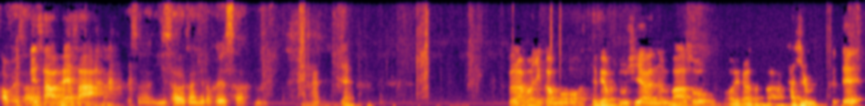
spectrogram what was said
아 회사? 회사 회사. 회사 이사가 아니라 회사 음. 아, 진짜. 그러다 보니까 뭐 새벽 2시에 하는 마소 뭐 이라던가 사실 그때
